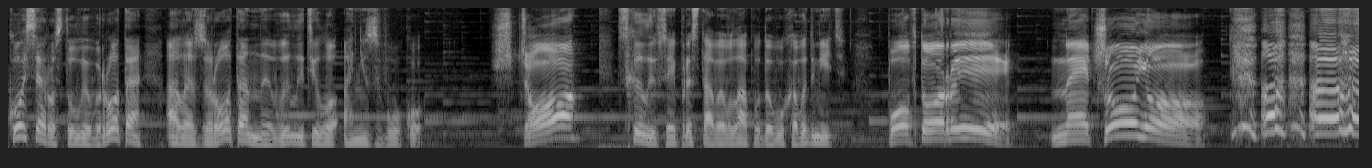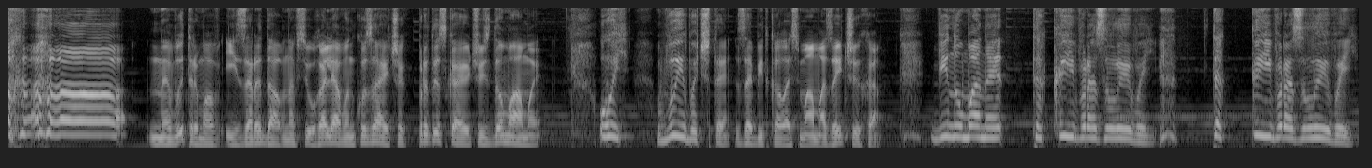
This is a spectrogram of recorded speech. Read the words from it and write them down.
Кося розтулив рота, але з рота не вилетіло ані звуку. Що? схилився і приставив лапу до вуха ведмідь. Повтори! Не чую. Не витримав і заридав на всю галявинку зайчик, притискаючись до мами. Ой, вибачте, забідкалась мама зайчиха. Він у мене такий вразливий, такий вразливий.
